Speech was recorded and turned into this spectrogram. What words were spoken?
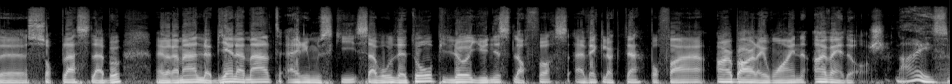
euh, sur place là-bas. Mais vraiment, le bien le malt à Rimouski, ça vaut le détour. Puis là, ils unissent leurs forces avec l'Octan pour faire un barley wine, un vin d'orge. Nice.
